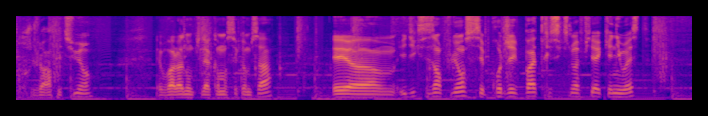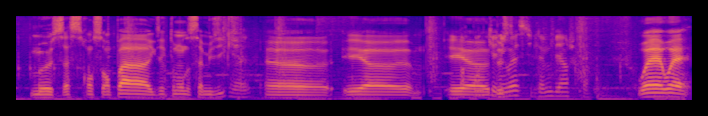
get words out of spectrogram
pff, je vais rapper dessus. hein. Et voilà, donc il a commencé comme ça. Et il dit que ses influences, c'est Project Pat, 36 Mafia, Kanye West. Mais ça se ressent pas exactement dans sa musique. Ouais. Et et Par contre, Kanye de- West, il l'aime bien, je crois. Ouais, ouais,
